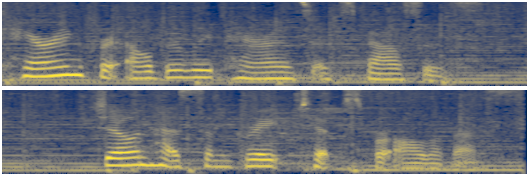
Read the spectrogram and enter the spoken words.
caring for elderly parents and spouses. Joan has some great tips for all of us.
